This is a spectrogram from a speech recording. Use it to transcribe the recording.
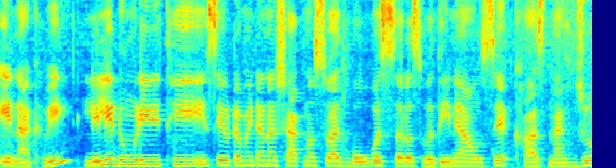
એ નાખવી. લીલી ડુંગળીથી સેવ ટમેટાના શાકનો સ્વાદ બહુ જ સરસ વધીને આવશે. ખાસ નાખજો.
